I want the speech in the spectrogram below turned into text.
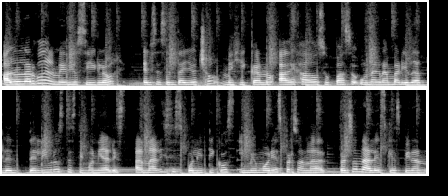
A lo largo del medio siglo, el 68 mexicano ha dejado su paso una gran variedad de, libros testimoniales, análisis políticos y memorias personales que aspiran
